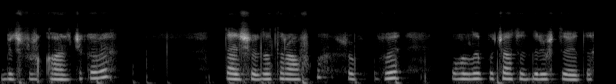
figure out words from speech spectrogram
без прокарчиками. Далі на травку, щоб ви могли почати дрифтити.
